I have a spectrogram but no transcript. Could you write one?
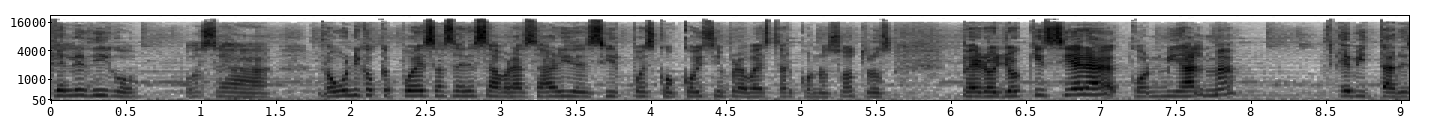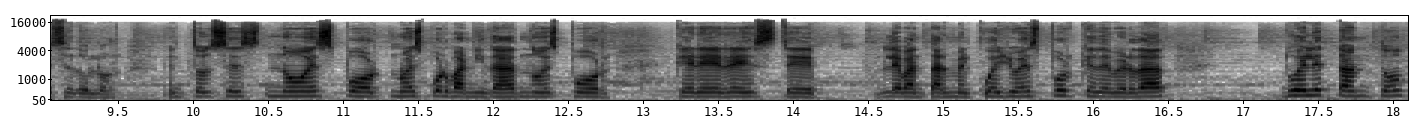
¿qué le digo? O sea, lo único que puedes hacer es abrazar y decir, pues Cocoy siempre va a estar con nosotros. Pero yo quisiera con mi alma evitar ese dolor. Entonces no es por no es por vanidad, no es por querer este levantarme el cuello, es porque de verdad duele tanto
